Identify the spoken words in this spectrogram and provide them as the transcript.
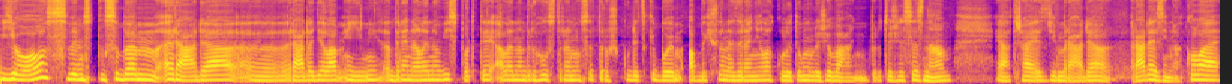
jo, svým způsobem ráda, eh, ráda dělám i jiný adrenalinové sporty, ale na druhou stranu se trošku vždycky bojím, abych se nezranila kvůli tomu lyžování, protože se znám. Já třeba jezdím ráda, ráda jezdím na kole,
